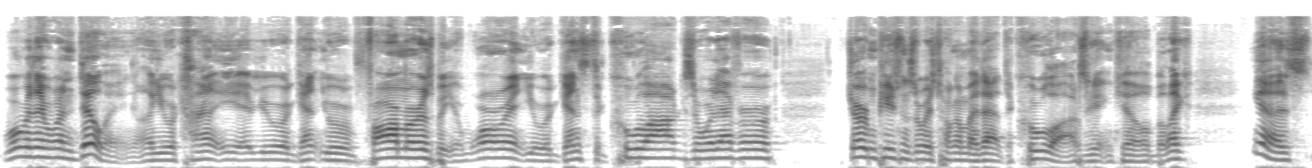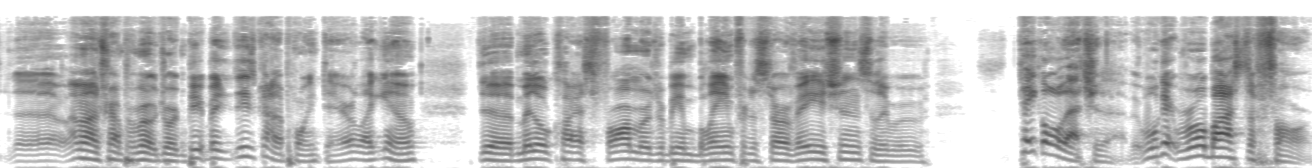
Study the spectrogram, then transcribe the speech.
what was everyone doing? Like you were kind of you were against you were farmers, but you weren't. You were against the kulaks or whatever. Jordan Peterson's always talking about that the kulaks getting killed, but like you know, uh, I'm not trying to promote Jordan Peterson, but he's got a point there. Like, you know, the middle class farmers were being blamed for the starvation, so they were take all that shit out of it. We'll get robots to farm,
